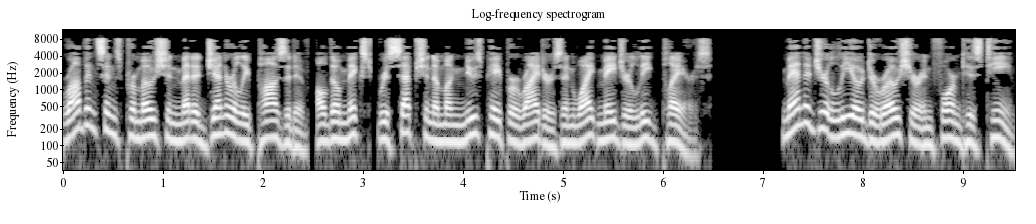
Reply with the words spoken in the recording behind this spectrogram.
Robinson's promotion met a generally positive, although mixed, reception among newspaper writers and white major league players. Manager Leo Durocher informed his team,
